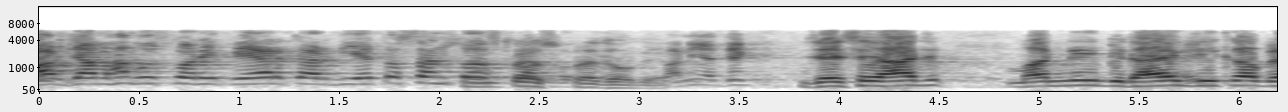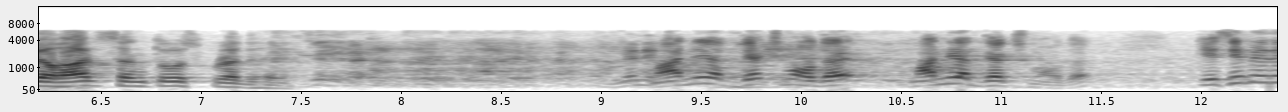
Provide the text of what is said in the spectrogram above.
और जब हम उसको रिपेयर कर दिए तो संतोषप्रद हो गया। जैसे आज माननीय विधायक जी का व्यवहार संतोषप्रद है। माननीय अध्यक्ष महोदय माननीय अध्यक्ष महोदय किसी भी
